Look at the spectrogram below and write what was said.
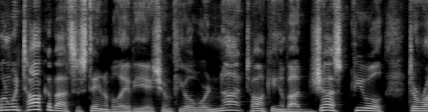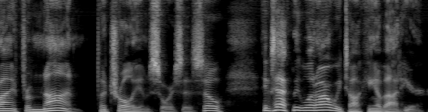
When we talk about sustainable aviation fuel, we're not talking about just fuel derived from non petroleum sources. So, exactly what are we talking about here?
